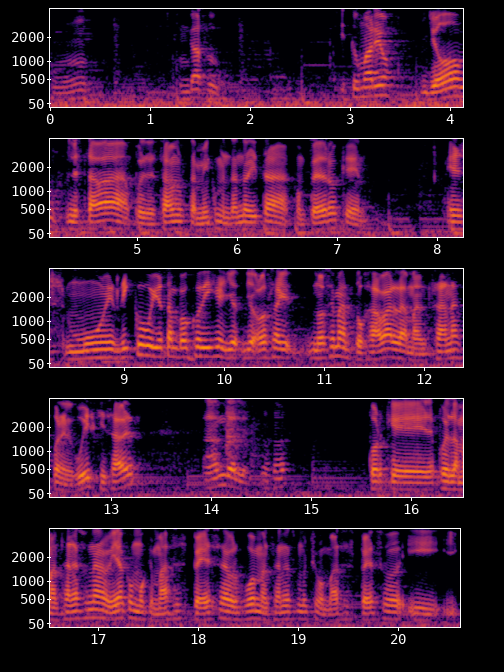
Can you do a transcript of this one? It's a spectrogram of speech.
Mm. Gasu. ¿Y tú, Mario? Yo le estaba, pues estábamos también comentando ahorita con Pedro que es muy rico, güey. Yo tampoco dije, yo, yo, o sea, no se me antojaba la manzana con el whisky, ¿sabes? Ándale. Ajá. Porque pues la manzana es una bebida como que más espesa, el jugo de manzana es mucho más espeso y, y,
